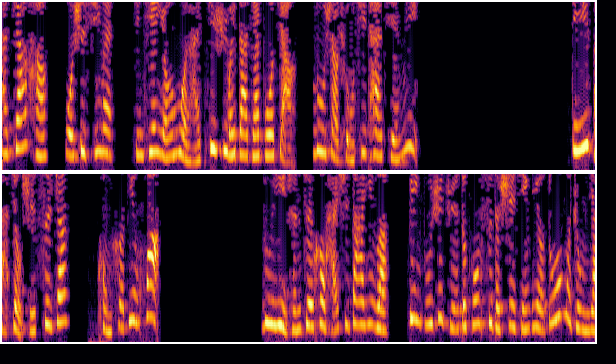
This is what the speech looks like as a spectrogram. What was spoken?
大家好，我是西妹，今天由我来继续为大家播讲《路上宠妻太甜蜜》第一百九十四章恐吓电话。陆亦辰最后还是答应了，并不是觉得公司的事情有多么重要，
